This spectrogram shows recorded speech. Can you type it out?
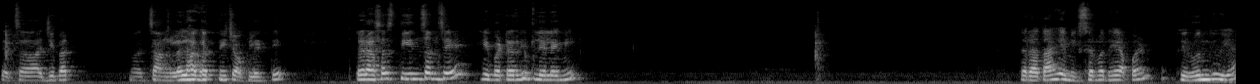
त्याचं अजिबात चांगलं लागत नाही चॉकलेट ते. तर असंच तीन चमचे हे बटर घेतलेले मी. तर आता हे मिक्सरमध्ये आपण फिरून घेऊया.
